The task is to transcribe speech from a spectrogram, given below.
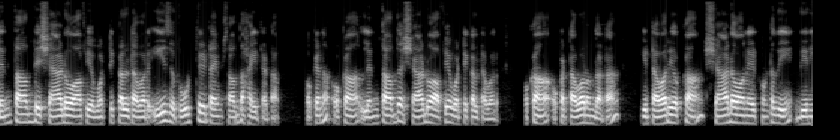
length of the shadow of a vertical tower is root three times of the height అట. ఓకేనా ఒక length of the shadow of a vertical tower ఒక ఒక టవర్ ఉందట. ఈ టవర్ యొక్క షాడో అనేటువంటిది దీని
